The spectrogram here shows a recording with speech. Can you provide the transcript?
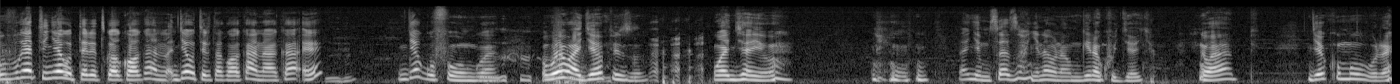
Uvuga ati njya guteretwa kwa kana njya gutereta kwa kanaka eh? Njya gufungwa. Wowe wajyayo pizo? Wajyayo? Nanjye musaza wanjye nawe namubwira kujyayo. Wapi? Njye kumubura.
